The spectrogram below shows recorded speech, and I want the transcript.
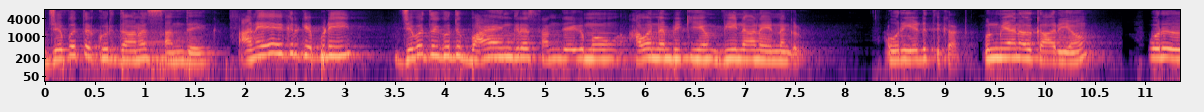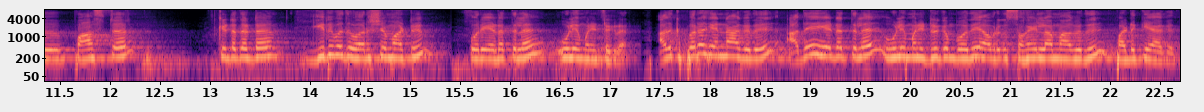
ஜெபத்தை குறித்தான சந்தேகம். அநேகருக்கு எப்படி ஜெபத்தை குறித்து பயங்கர சந்தேகமும் அவநம்பிக்கையும் வீணான எண்ணங்கள். ஒரு எடுத்துக்காட்டு. உண்மையான ஒரு காரியம். ஒரு பாஸ்டர் கிட்டத்தட்ட இருபது வருஷமாட்டு ஒரு இடத்துல ஊழியம் பண்ணிட்டு இருக்கிறார். அதுக்கு பிறகு என்ன ஆகுது? அதே இடத்துல ஊழியம் பண்ணிட்டு இருக்கும் போதே அவருக்கு சுகம் இல்லாமல் ஆகுது படுக்கை ஆகுது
